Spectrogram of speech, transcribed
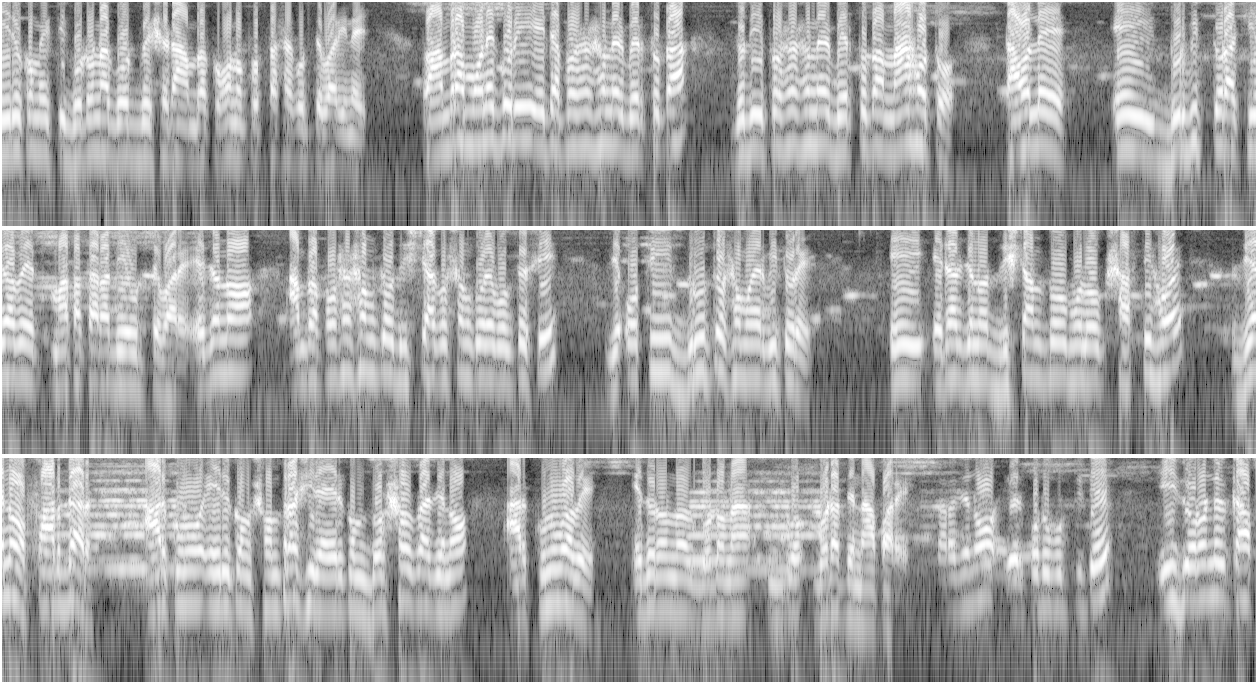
এইরকম একটি ঘটনা ঘটবে, সেটা আমরা কখনো প্রত্যাশা করতে পারি নাই। তো আমরা মনে করি এটা প্রশাসনের ব্যর্থতা যদি প্রশাসনের ব্যর্থতা না হতো, তাহলে এই দুর্বৃত্তরা কীভাবে মাথা চারা দিয়ে উঠতে পারে? এজন্য আমরা প্রশাসনকেও দৃষ্টি আকর্ষণ করে বলতেছি যে অতি দ্রুত সময়ের ভিতরে এই এটার জন্য দৃষ্টান্তমূলক শাস্তি হয়, যেন ফার্দার আর কোনো এরকম সন্ত্রাসীরা, এরকম দর্শকরা যেন আর কোনোভাবে এ ধরনের ঘটনা ঘটাতে না পারে। তারা যেন এর পরবর্তীতে এই ধরনের কাজ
